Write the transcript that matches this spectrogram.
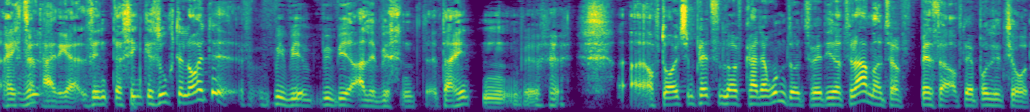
Rechtsverteidiger sind, das sind gesuchte Leute, wie wir, wie wir alle wissen. Da hinten, äh, auf deutschen Plätzen läuft keiner rum, sonst wäre die Nationalmannschaft besser auf der Position.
